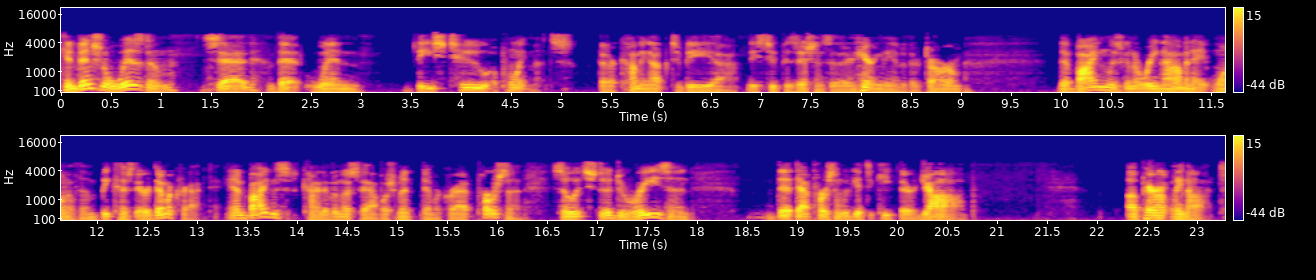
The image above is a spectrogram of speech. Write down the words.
conventional wisdom said that when these two appointments that are coming up to be uh, these two positions that are nearing the end of their term, that Biden was going to renominate one of them because they're a Democrat. And Biden's kind of an establishment Democrat person. So it stood to reason that that person would get to keep their job. Apparently not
